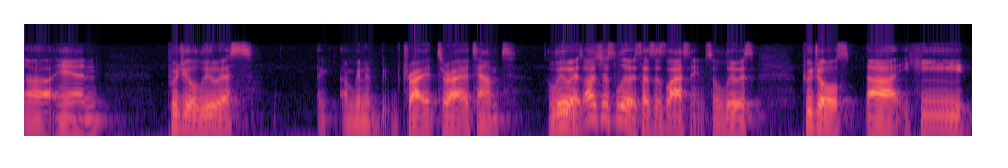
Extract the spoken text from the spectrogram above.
uh, and Pujio Luis, I, I'm going to try try attempt Luis. Oh, it's just Luis. That's his last name. So Luis Pujols. Uh, he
